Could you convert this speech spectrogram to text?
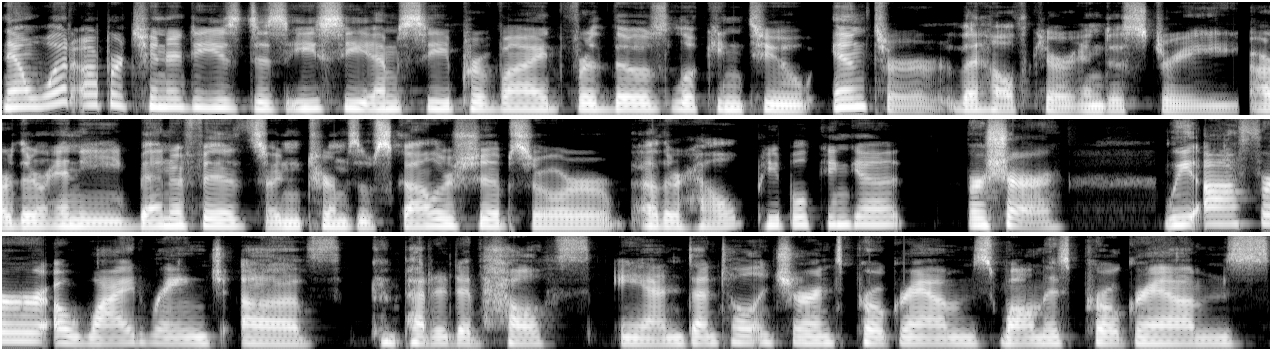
Now, what opportunities does ECMC provide for those looking to enter the healthcare industry? Are there any benefits in terms of scholarships or other help people can get? For sure. We offer a wide range of competitive health and dental insurance programs, wellness programs,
